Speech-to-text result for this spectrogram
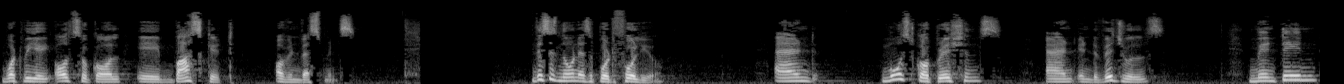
What we also call a basket of investments. This is known as a portfolio. And most corporations and individuals maintain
